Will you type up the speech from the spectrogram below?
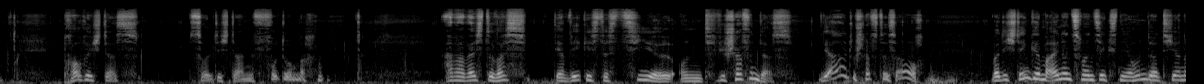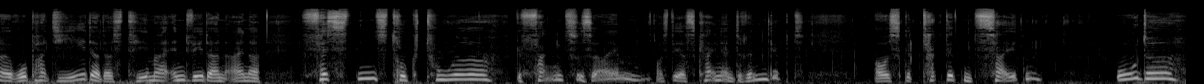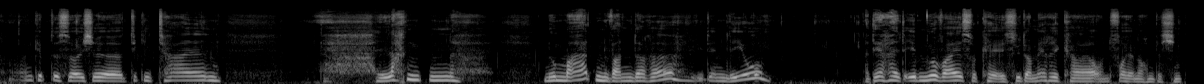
Brauche ich das? Sollte ich da ein Foto machen. Aber weißt du was? Der Weg ist das Ziel und wir schaffen das. Ja, du schaffst es auch. Weil ich denke, im 21. Jahrhundert hier in Europa hat jeder das Thema, entweder in einer festen Struktur gefangen zu sein, aus der es kein Entrinnen gibt, aus getakteten Zeiten, oder dann gibt es solche digitalen, äh, lachenden Nomadenwanderer wie den Leo, der halt eben nur weiß, okay, Südamerika und vorher noch ein bisschen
